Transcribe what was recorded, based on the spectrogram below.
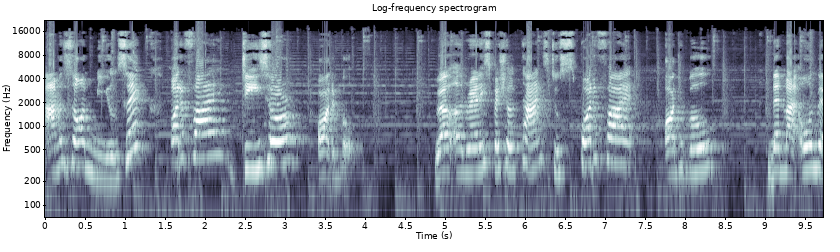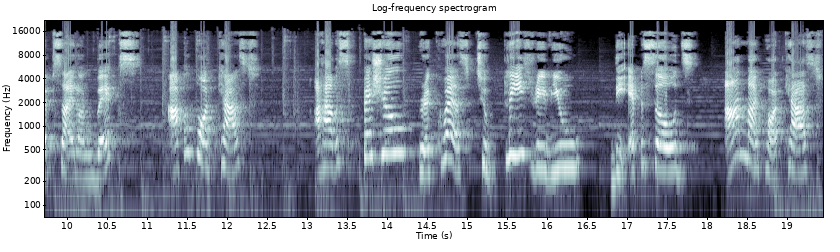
Amazon Music, Spotify, Deezer, Audible. Well, a really special thanks to Spotify, Audible, then my own website on Wix, Apple Podcast. I have a special request to please review the episodes and my podcast.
